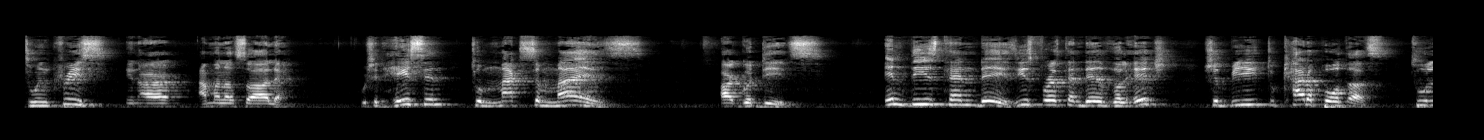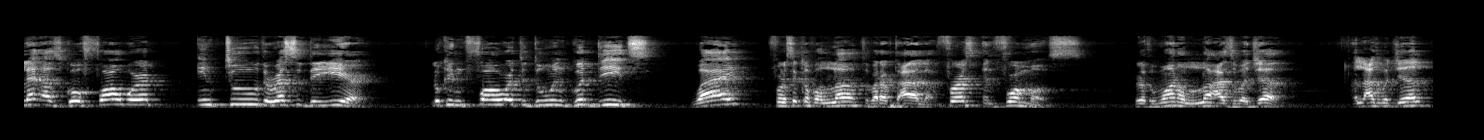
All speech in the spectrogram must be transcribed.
to increase in our amal salih. We should hasten to maximize our good deeds. In these 10 days, these first 10 days of Dhul Hijj, should be to catapult us, to let us go forward into the rest of the year, looking forward to doing good deeds. Why? For the sake of Allah Ta'ala, first and foremost. Because one Allah Azza wa Jal. Allah Azza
